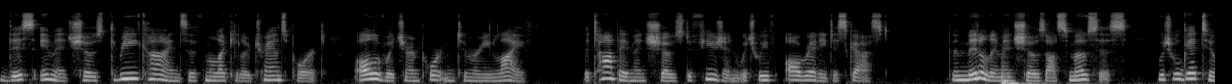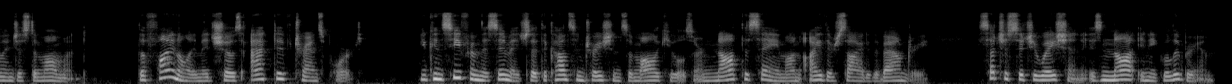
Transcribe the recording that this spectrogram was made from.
This image shows three kinds of molecular transport, all of which are important to marine life. The top image shows diffusion, which we've already discussed. The middle image shows osmosis, which we'll get to in just a moment. The final image shows active transport. You can see from this image that the concentrations of molecules are not the same on either side of the boundary. Such a situation is not in equilibrium.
